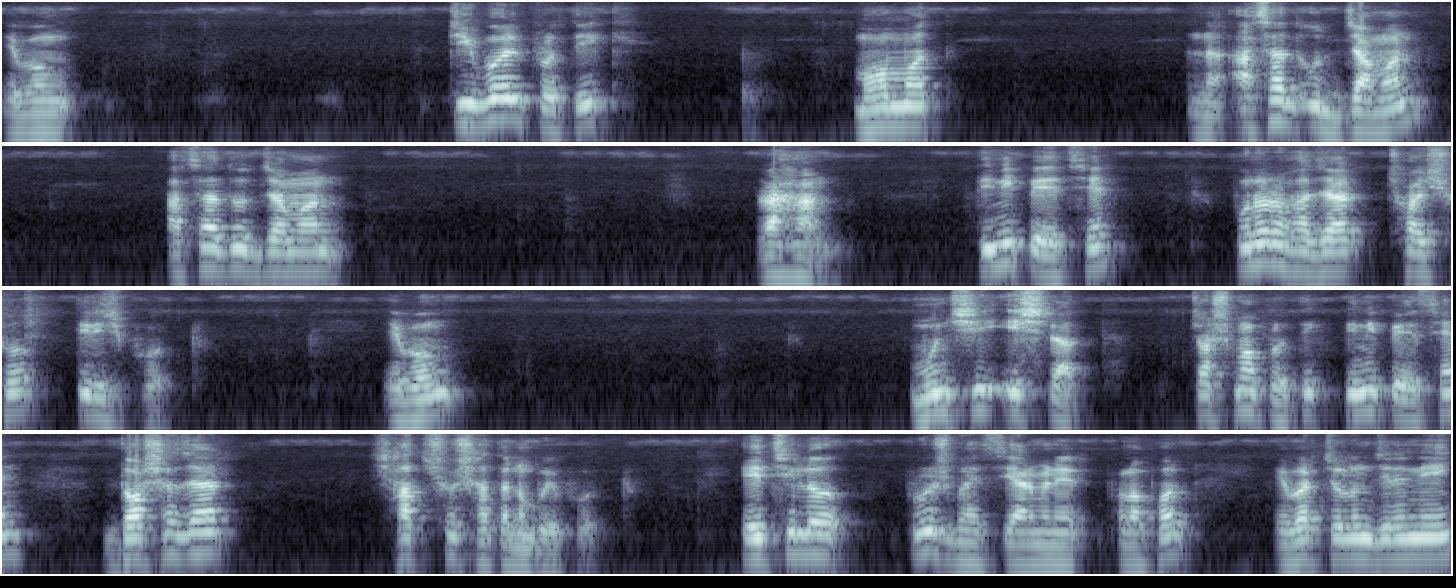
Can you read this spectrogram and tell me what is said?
এবং টিউবওয়েল প্রতীক মোহাম্মদ, না, আসাদুজ্জামান আসাদুজ্জামান রাহান। তিনি পেয়েছেন পনেরো হাজার ছয়শো তিরিশ ভোট। এবং মুন্সি ইশরাত চশমা প্রতীক, তিনি পেয়েছেন দশ হাজার সাতশো সাতানব্বই ভোট। এই ছিল পুরুষ ভাইস চেয়ারম্যানের ফলাফল। এবার চলুন জেনে নেই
